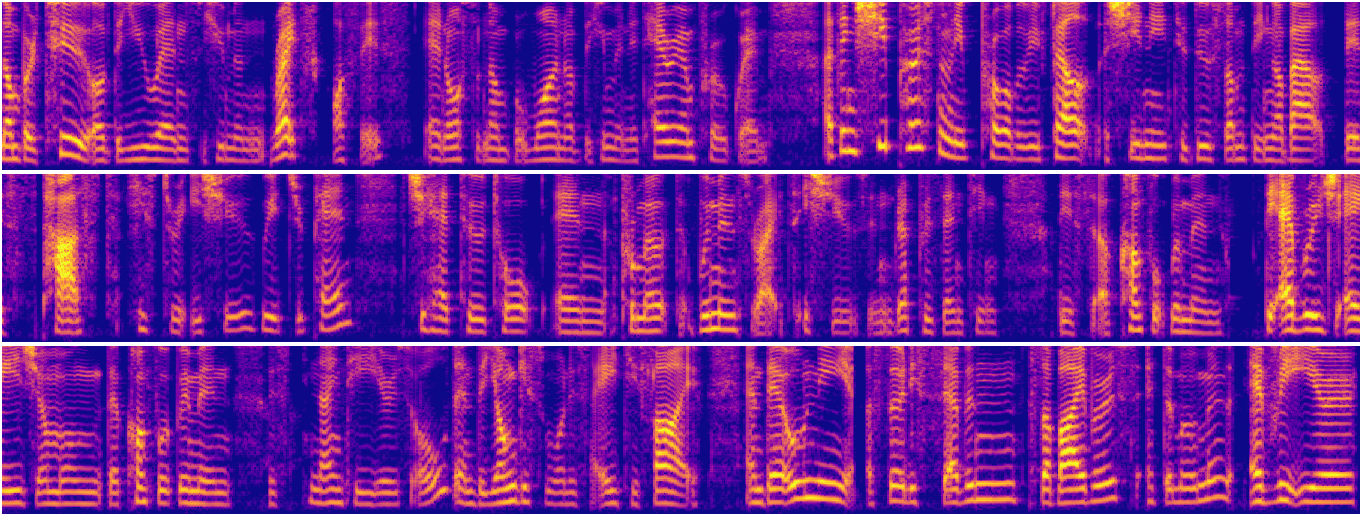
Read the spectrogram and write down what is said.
number two of the UN's human Rights Office and also number one of the humanitarian program. I think she personally probably felt she needed to do something about this past history issue with Japan. She had to talk and promote women's rights issues and representing these uh, comfort women the average age among the comfort women is 90 years old, and the youngest one is 85. And there are only 37 survivors at the moment. Every year,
